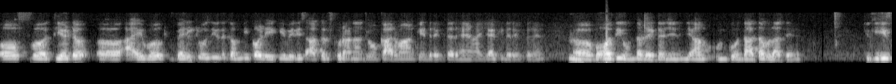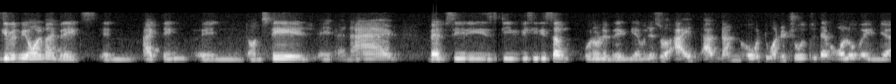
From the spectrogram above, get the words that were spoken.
of uh, theater uh, i worked very closely with a company called ak various Aakarsh Khurana जो कारवां के डायरेक्टर हैं हाईजैक के डायरेक्टर हैं uh, बहुत ही उम्दा डायरेक्टर जिन हम उनको दाता बुलाते हैं क्योंकि he's given me all my breaks in acting, in on stage, in an ad, web series, TV series, सब उन्होंने ब्रेक दिया मुझे। So I I done over two hundred shows with them all over India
